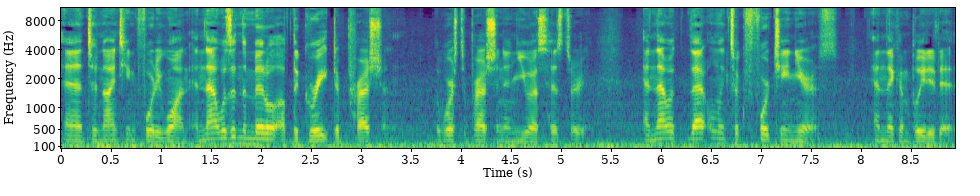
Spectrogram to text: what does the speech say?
to 1941 and that was in the middle of the great depression the worst depression in U.S. history, and that that only took 14 years, and they completed it.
